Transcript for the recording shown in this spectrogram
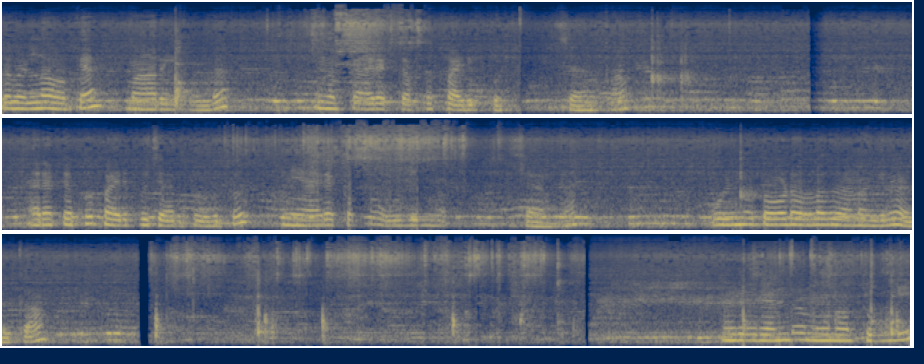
ഇപ്പോൾ വെള്ളമൊക്കെ മാറിയിട്ടുണ്ട്. നമുക്ക് അരക്കപ്പ് പരിപ്പ് ചേർക്കാം. അരക്കപ്പ് പരിപ്പ് ചേർത്ത് കൊടുത്തു. ഇനി അരക്കപ്പ് ഉഴുന്ന് ചേർക്കാം. ഉഴുന്ന് തോടുള്ളത് വേണമെങ്കിലും എടുക്കാം. ഒരു രണ്ടോ മൂന്നോ തുള്ളി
